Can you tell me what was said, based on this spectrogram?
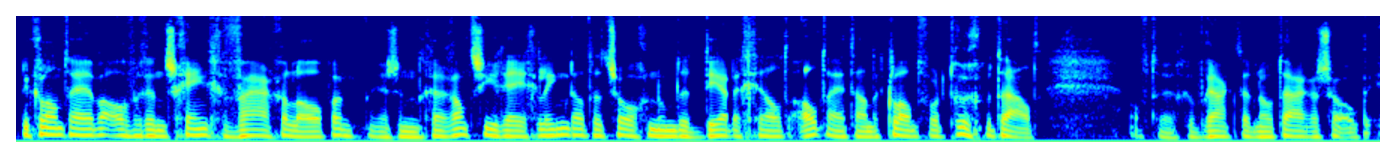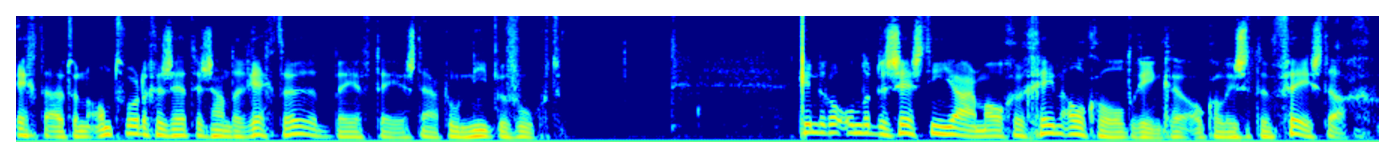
De klanten hebben overigens geen gevaar gelopen. Er is een garantieregeling dat het zogenoemde derde geld altijd aan de klant wordt terugbetaald. Of de gevraagde notarissen ook echt uit hun ambt worden gezet is aan de rechter. Het BFT is daartoe niet bevoegd. Kinderen onder de 16 jaar mogen geen alcohol drinken, ook al is het een feestdag.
